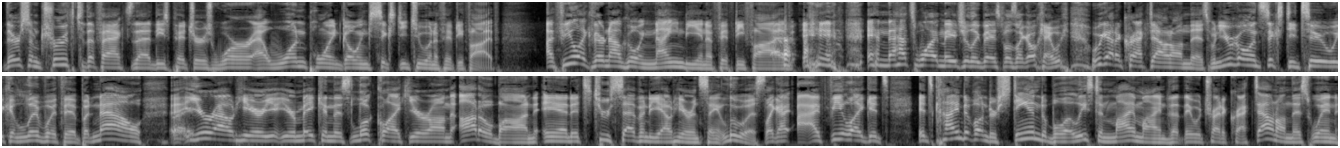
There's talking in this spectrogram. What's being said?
there's some truth to the fact that these pitchers were at one point going 62 and a 55. I feel like they're now going 90 and a 55, and, and, that's why Major League Baseball is like, okay, we, we got to crack down on this. When you're going 62, we could live with it, but now uh, right. you're out here, you're making this look like you're on the autobahn, and it's 270 out here in St. Louis. Like I, I feel like it's it's kind of understandable, at least in my mind, that they would try to crack down on this when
